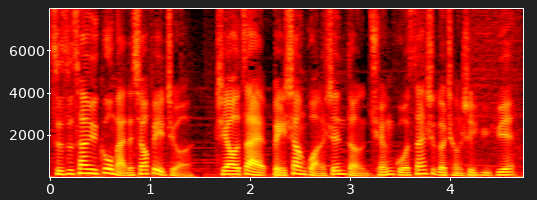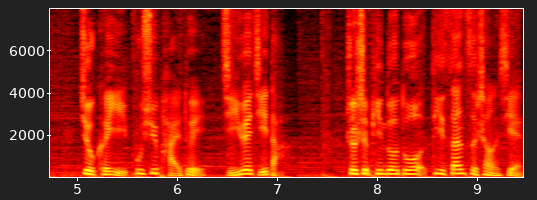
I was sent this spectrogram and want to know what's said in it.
此次参与购买的消费者，只要在北上广深等全国三十个城市预约，就可以不需排队，即约即打。这是拼多多第三次上线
